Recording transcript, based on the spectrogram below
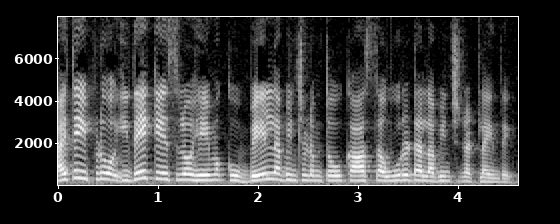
అయితే ఇప్పుడు ఇదే కేసులో హేమకు బెయిల్ లభించడంతో కాస్త ఊరట లభించినట్లయింది.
